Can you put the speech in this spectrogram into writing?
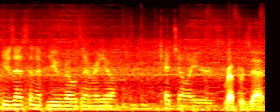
here's SNFU Rebel Time Radio. Catch ya later. Represent.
